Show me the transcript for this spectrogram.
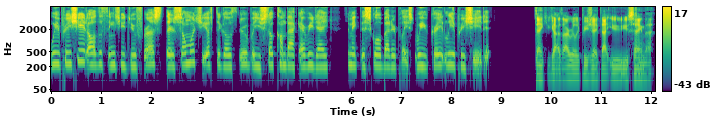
We appreciate all the things you do for us. There's so much you have to go through, but you still come back every day to make this school a better place. We greatly appreciate it. Thank you guys. I really appreciate that you you saying that.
